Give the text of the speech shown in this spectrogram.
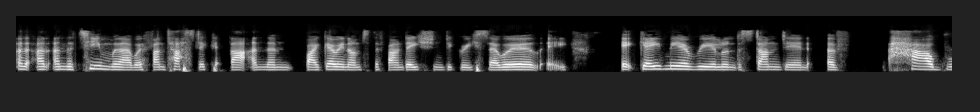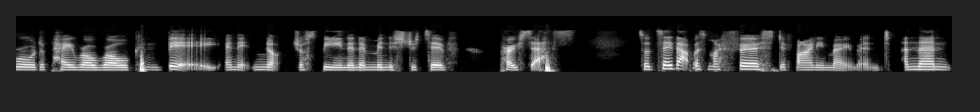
and, and, and the team there were fantastic at that. And then by going on to the foundation degree so early, it gave me a real understanding of how broad a payroll role can be and it not just being an administrative process. So I'd say that was my first defining moment. And then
